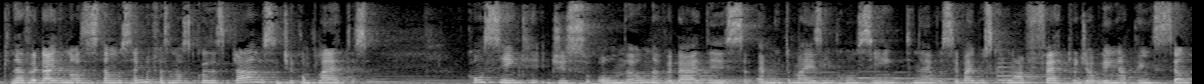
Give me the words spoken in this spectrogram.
Que na verdade nós estamos sempre fazendo as coisas para nos sentir completos, consciente disso ou não, na verdade isso é muito mais inconsciente, né? Você vai buscar um afeto de alguém, atenção,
